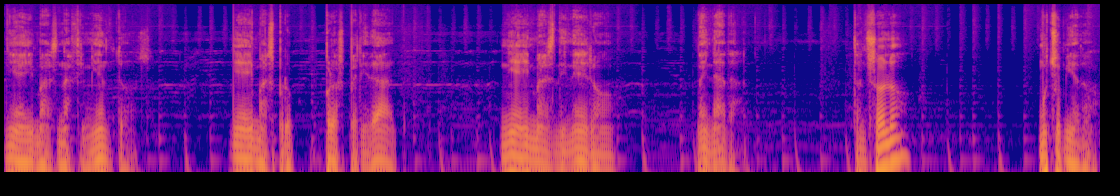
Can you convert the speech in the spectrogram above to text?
ni hay más nacimientos, ni hay más prosperidad, ni hay más dinero, no hay nada. Tan solo mucho miedo.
